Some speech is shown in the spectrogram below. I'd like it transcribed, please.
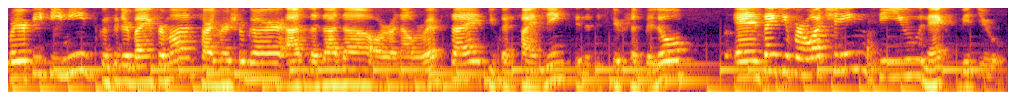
For your PC needs, consider buying from us, Hardware Sugar, at Lazada, or on our website. You can find links in the description below. And thank you for watching. See you next video.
